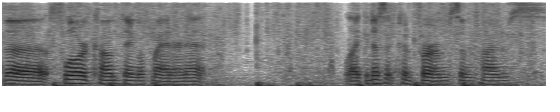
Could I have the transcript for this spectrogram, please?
the floor count thing with my internet. Like, it doesn't confirm sometimes.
